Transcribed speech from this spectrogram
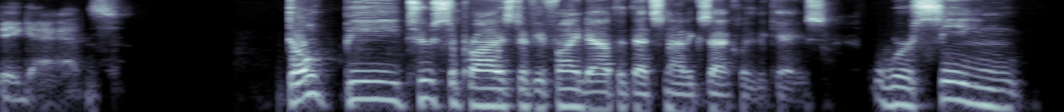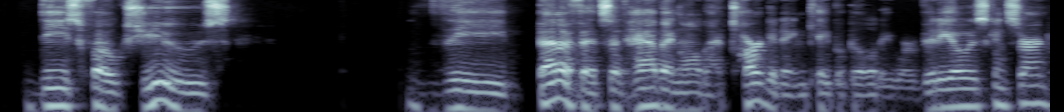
big ads. Don't be too surprised if you find out that that's not exactly the case. We're seeing these folks use the benefits of having all that targeting capability where video is concerned,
